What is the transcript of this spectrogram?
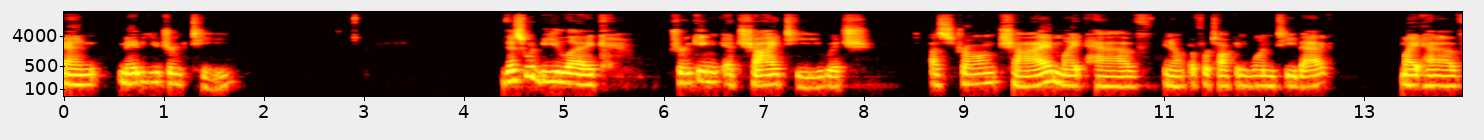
and maybe you drink tea this would be like drinking a chai tea, which a strong chai might have, you know, if we're talking one tea bag, might have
